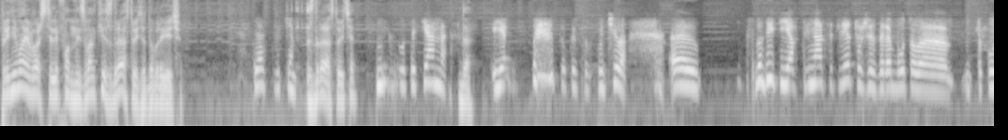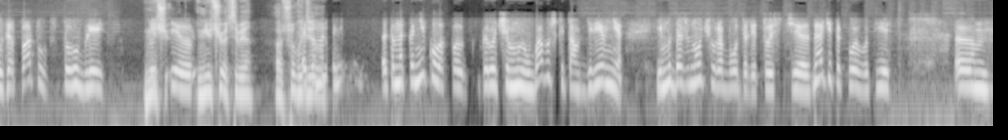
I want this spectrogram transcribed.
Принимаем ваши телефонные звонки. Здравствуйте, добрый вечер. Здравствуйте. Здравствуйте. Меня зовут Татьяна. Да. Я только что включила. Э, смотрите, я в 13 лет уже заработала такую зарплату в 100 рублей. Ничего, есть, э, ничего себе. А что вы делаете? На, это на каникулах, короче, мы у бабушки там в деревне, и мы даже ночью работали. То есть, э, знаете, такое вот есть... Эм,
